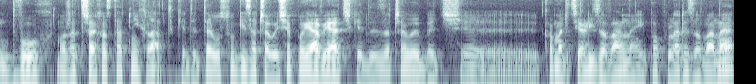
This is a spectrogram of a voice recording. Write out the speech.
dwóch, może trzech ostatnich lat, kiedy te usługi zaczęły się pojawiać, kiedy zaczęły być e, komercjalizowane i popularyzowane.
